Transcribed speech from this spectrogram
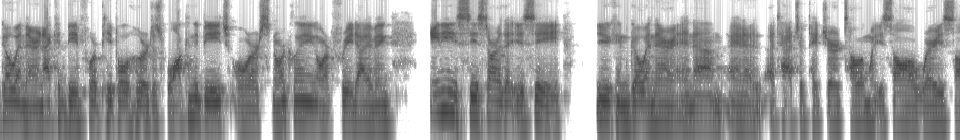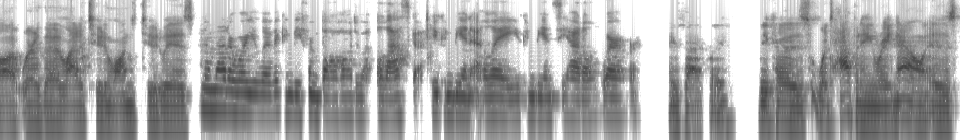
go in there. And that could be for people who are just walking the beach or snorkeling or free diving. Any sea star that you see, you can go in there and um, and uh, attach a picture, tell them what you saw, where you saw it, where the latitude and longitude is. No matter where you live, it can be from Baja to Alaska. You can be in LA, you can be in Seattle, wherever. Exactly. Because what's happening right now is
